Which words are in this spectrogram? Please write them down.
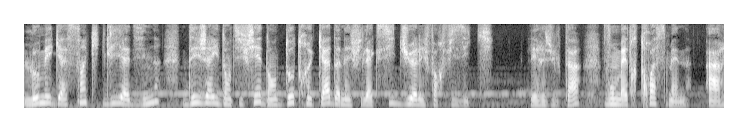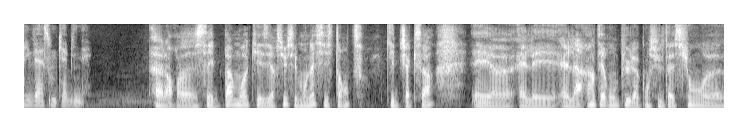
l'oméga 5 gliadine, déjà identifié dans d'autres cas d'anaphylaxie due à l'effort physique. Les résultats vont mettre trois semaines à arriver à son cabinet. Alors, euh, c'est pas moi qui ai reçus, c'est mon assistante qui check ça. Et euh, elle a interrompu la consultation. Euh,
